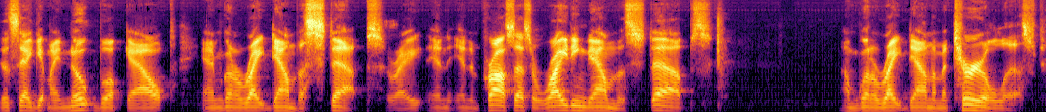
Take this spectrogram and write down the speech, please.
let's say I get my notebook out and I'm going to write down the steps right? And in the process of writing down the steps I'm going to write down a material list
